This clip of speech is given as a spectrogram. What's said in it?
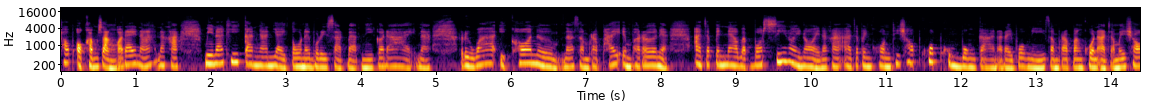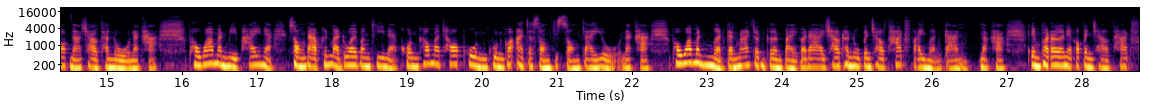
ชอบออกคำสั่งก็ได้นะนะคะ มีหน้าที่การงานใหญ่โตในบริษัทแบบนี้ก็ได้นะ หรือว่าอีกข้อหนึ่งนะสำหรับไพ่เอ็มเพอเรอร์เนี่ยอาจจะเป็นแนวแบบบอสซี่หน่อยๆนะคะ อาจจะเป็นคนที่ชอบควบคุมวงการอะไรพวกนี้สำหรับบางคนอาจจะไม่ชอบนะชาวธนูนะคะ เพราะว่ามันมีไพ่เนี่ยสองดาบขึ้นมาด้วยบางทีเนี่ยคนเข้ามาชอบคุณ คุณก็อาจจะสองจิตสองใจอยู่นะคะ เพราะว่ามันเหมือนกันมากจนเกินไปก็ได้ ชาวธนูเป็นชาวธาตุไฟเหมือนกันนะคะเอ็มเพอเรอร์เนี่ยก็เป็นชาวธาตุไฟ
